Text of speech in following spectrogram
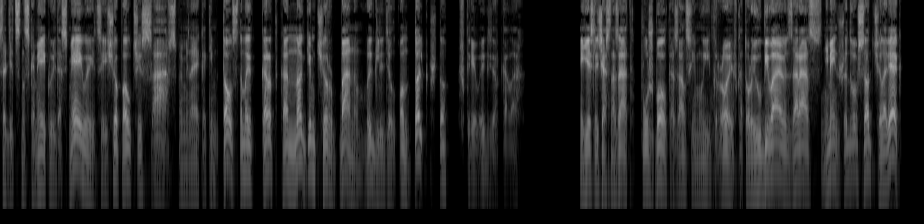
садится на скамейку и досмеивается еще полчаса, вспоминая, каким толстым и коротконогим чурбаном выглядел он только что в кривых зеркалах. И если час назад пушбол казался ему игрой, в которую убивают за раз не меньше двухсот человек,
